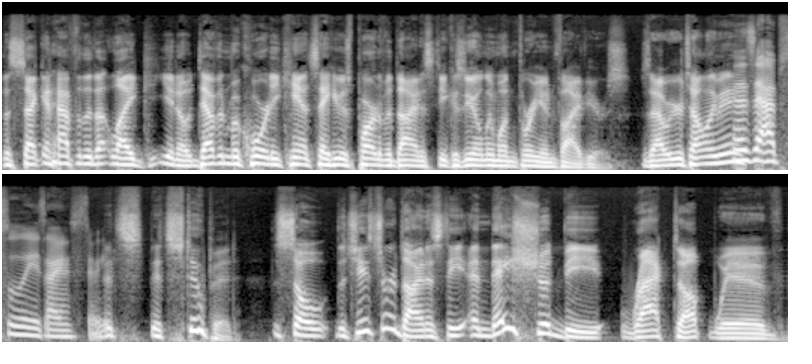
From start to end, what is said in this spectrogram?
the second half of the like, you know, Devin McCourty can't say he was part of a dynasty because he only won three in five years. Is that what you're telling me? That's absolutely a dynasty. It's it's stupid. So the Chiefs are a dynasty, and they should be racked up with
